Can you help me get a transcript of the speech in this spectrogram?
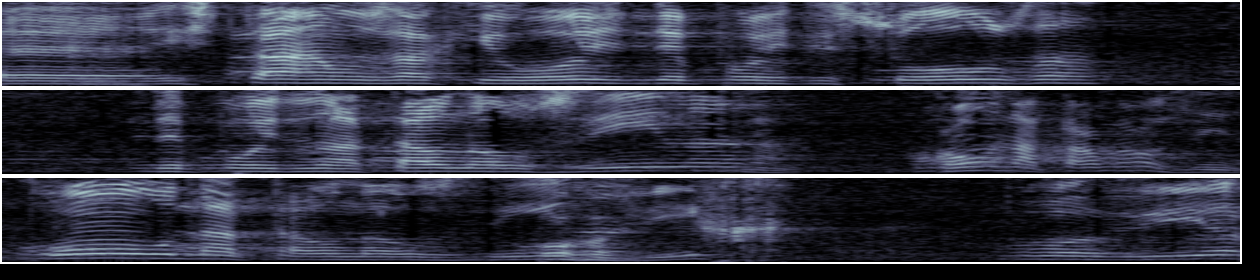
é, estarmos aqui hoje, depois de Souza, depois do Natal na usina, Com o Natal na usina. com o Natal na usina, Por vir. por vir.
